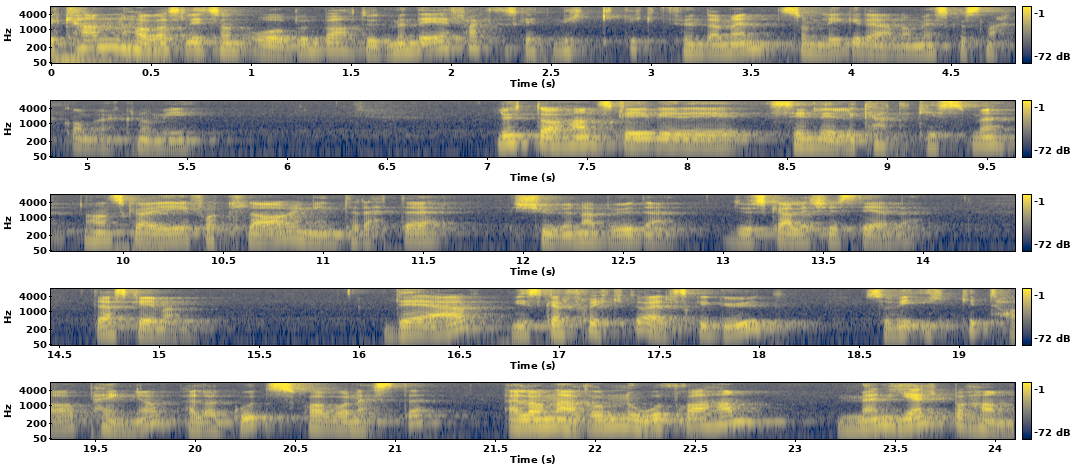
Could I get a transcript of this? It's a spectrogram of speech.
Det kan høres litt sånn åpenbart ut, men det er faktisk et viktig fundament som ligger der når vi skal snakke om økonomi. Luther han skriver i sin lille katekisme når han skal gi forklaringen til dette sjuende budet 'Du skal ikke stjele'. Der skriver han det er vi skal frykte og elske Gud så vi ikke tar penger eller gods fra vår neste, eller narrer noe fra ham, men hjelper ham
